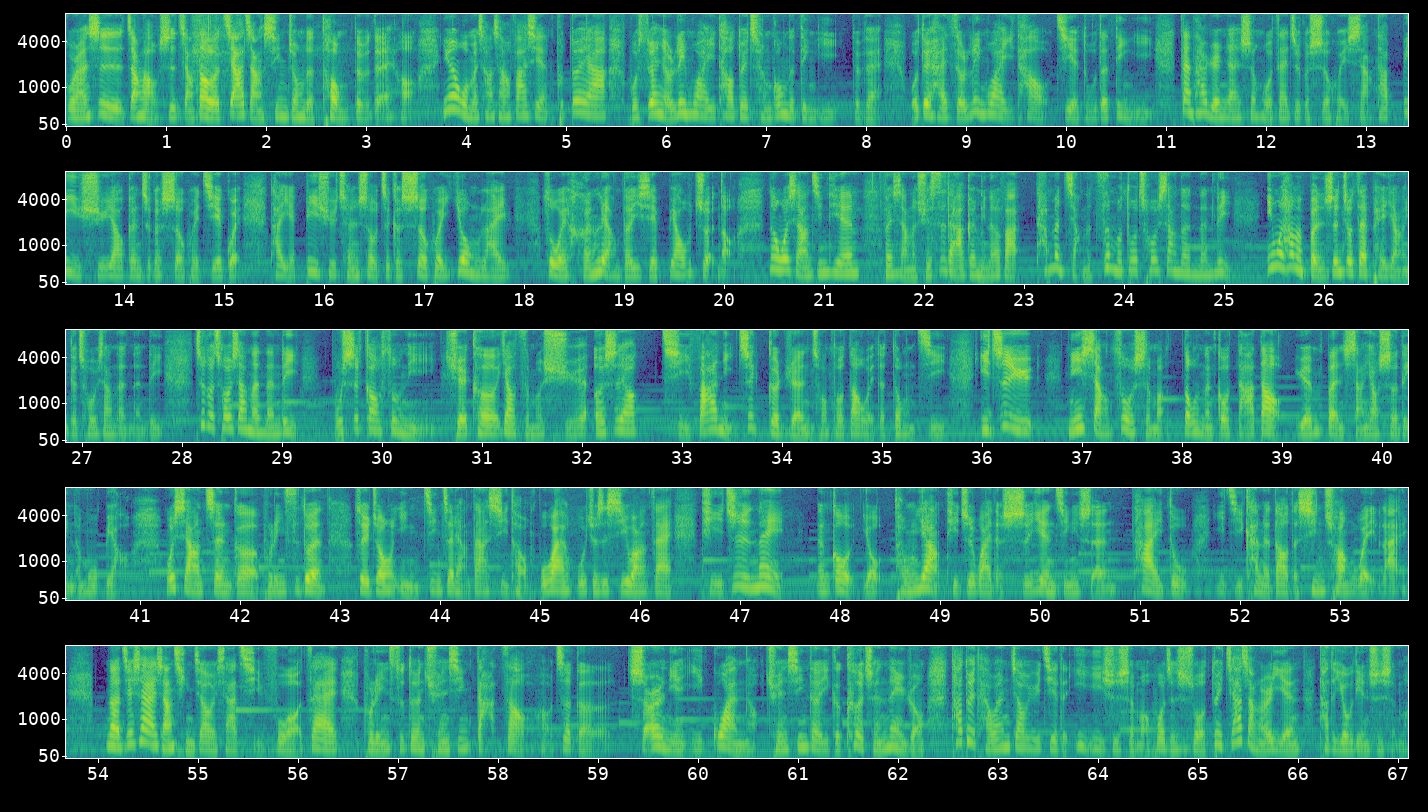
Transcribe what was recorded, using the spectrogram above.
果然是张老师讲到了家长心中的痛，对不对？哈，因为我们常常发现不对啊。我虽然有另外一套对成功的定义，对不对？我对孩子有另外一套解读的定义，但他仍然生活在这个社会上，他必须要跟这个社会接轨，他也必须承受这个社会用来作为衡量的一些标准哦。那我想今天分享了学思达跟米勒法他们讲的这么多抽象的能力，因为他们本身就在培养一个抽象的能力，这个抽象的能力。不是告诉你学科要怎么学，而是要启发你这个人从头到尾的动机，以至于你想做什么都能够达到原本想要设定的目标。我想整个普林斯顿最终引进这两大系统，不外乎就是希望在体制内。能够有同样体制外的实验精神、态度，以及看得到的新创未来。那接下来想请教一下启富哦，在普林斯顿全新打造好这个十二年一贯全新的一个课程内容，它对台湾教育界的意义是什么？或者是说对家长而言，它的优点是什么？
